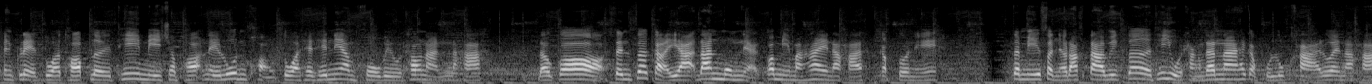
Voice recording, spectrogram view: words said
เป็นเกรดตัวท็อปเลยที่มีเฉพาะในรุ่นของตัวไทเทเนียม4 wheel เท่านั้นนะคะ แล้วก็เซ็นเซอร์กะระยะด้านมุมเนี่ยก็มีมาให้นะคะ กับตัวนี้ จะมีสัญลักษณ์ตาวิกเตอร์ที่อยู่ทางด้านหน้าให้กับคุณลูกค้าด้วยนะคะ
